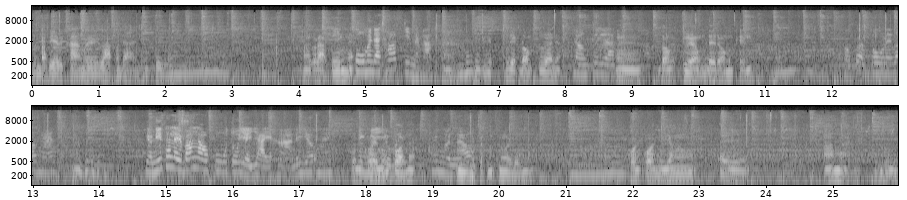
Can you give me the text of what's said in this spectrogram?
มันเสียไปคางเลยหลากมาได้บางทีก็มาก็หลากเองเนี่ยปูมันจะชอบกินนะคะอ่าอย่างที่เรียกดองเกลือเนี่ยดองเกลือเออดองเกลือมันได้ดองน้ำแข็งของเปิดปูเลยว่างั้น อืม เดี๋ยวนี้ทะเลบ้านเราปูตัวใหญ่ ๆ หาได้เยอะไหม ก็ไม่เคยเหมือนก่อนนะไม่เหมือนอืแล้มวจะน้อยลง อืมก่อนก่อนนี่ยังไอ หาง่ายอืม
